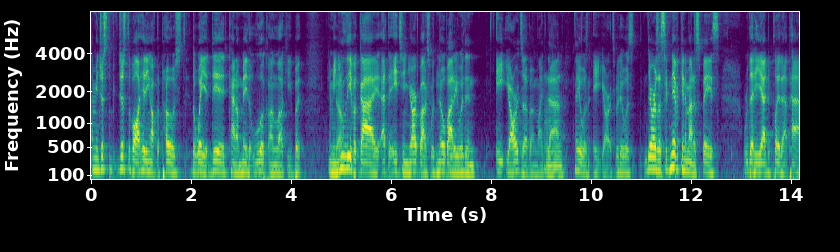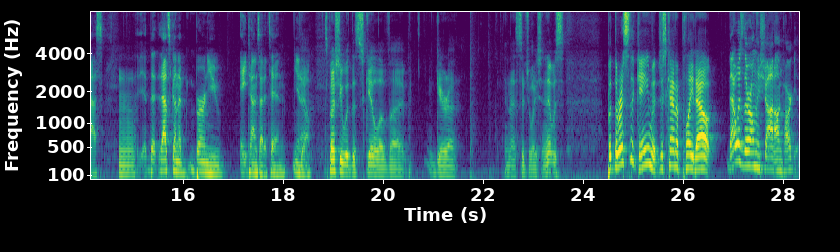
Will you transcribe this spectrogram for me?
I mean, just the, just the ball hitting off the post the way it did kind of made it look unlucky. But I mean, Yeah. you leave a guy at the 18 yard box with nobody within eight yards of him like that. Mm-hmm. Maybe it wasn't eight yards, but it was there was a significant amount of space where that he had to play that pass. Mm-hmm. That, that's gonna burn you eight times out of ten. You know. yeah. Especially with the skill of uh, Guerra in that situation, and it was. But the rest of the game, it just kind of played out. That was their only shot on target.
